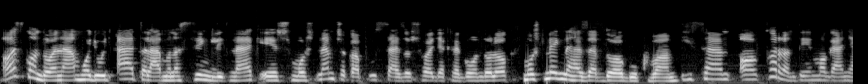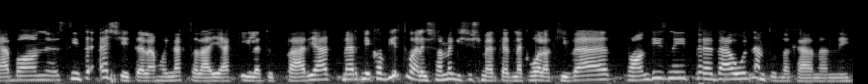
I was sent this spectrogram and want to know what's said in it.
Azt gondolnám, hogy úgy általában a szingliknek, és most nem csak a pluszszázos hölgyekre gondolok, most még nehezebb dolguk van, hiszen a karantén magányában szinte esélytelen, hogy megtalálják életük párját, mert még ha virtuálisan meg is ismerkednek valakivel, randizni például nem tudnak elmenni.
